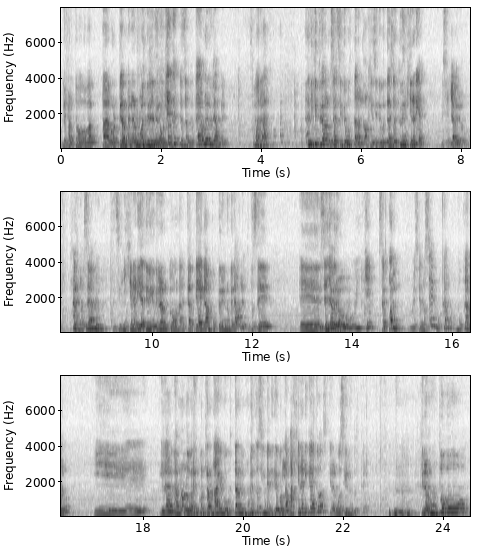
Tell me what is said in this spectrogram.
le faltó poco para golpearme en el momento y decirme, ¿qué estás pensando? Te vas a morir de hambre. Bueno, tenés que estudiar, o sea, si te gusta la lógica, si te gusta eso, estudia ingeniería. Dice, ya, pero, o sea, si ingeniería tiene que tener como una cantidad de campos, pero innumerables. Entonces, eh, decía, ya, pero, ¿y qué? O sea, ¿cuál? Me decía, no sé, buscar, busca algo. y, y la verdad no logré encontrar nada que me gustara en el momento, así que me tiré por la más genérica de todas, que era algo civil industrial. que era como un poco...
